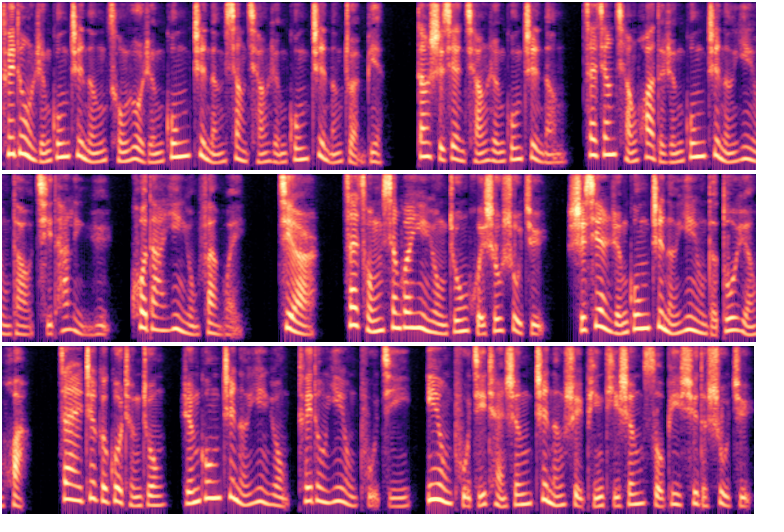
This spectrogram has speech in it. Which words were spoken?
推动人工智能从弱人工智能向强人工智能转变。当实现强人工智能，再将强化的人工智能应用到其他领域，扩大应用范围，继而再从相关应用中回收数据，实现人工智能应用的多元化。在这个过程中，人工智能应用推动应用普及，应用普及产生智能水平提升所必需的数据，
